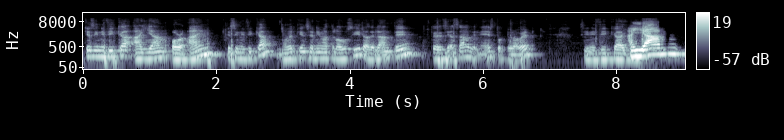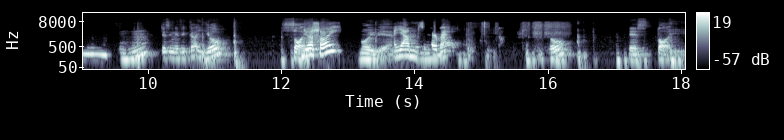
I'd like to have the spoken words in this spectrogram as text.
¿Qué significa I am or I'm? ¿Qué significa? A ver, ¿quién se anima a traducir? Adelante. Ustedes ya saben esto, pero a ver. Significa... I am... ¿Qué significa? Yo soy. Yo soy. Muy bien. I am. Yo estoy.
